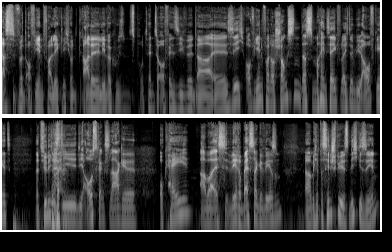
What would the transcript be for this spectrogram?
Das wird auf jeden Fall eklig und gerade Leverkusens potente Offensive, da äh, sehe ich auf jeden Fall noch Chancen, dass mein Take vielleicht irgendwie aufgeht. Natürlich ist die, die Ausgangslage okay, aber es wäre besser gewesen. Ähm, ich habe das Hinspiel jetzt nicht gesehen,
